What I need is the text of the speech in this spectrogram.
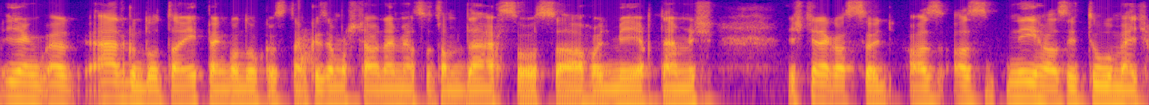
ilyen, átgondoltam, éppen gondolkoztam közben, mostában nem játszottam Dark hogy miért nem, és, és tényleg az, hogy az, az néha azért túlmegy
